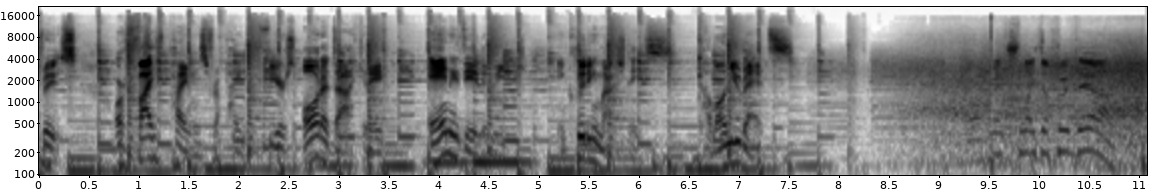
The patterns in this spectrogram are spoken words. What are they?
fruits, or £5 for a pint of fierce or a daiquiri any day of the week, including match days. Come on, you Reds. Oh, red slight of foot there.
